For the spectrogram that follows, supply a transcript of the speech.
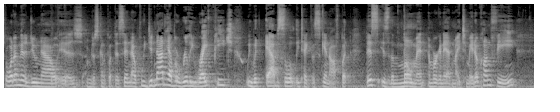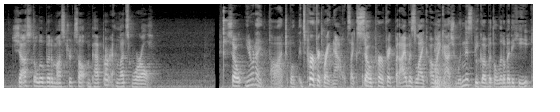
So what I'm gonna do now is, I'm just gonna put this in. Now, if we did not have a really ripe peach, we would absolutely take the skin off, but this is the moment, and we're gonna add my tomato confit, just a little bit of mustard, salt, and pepper, and let's whirl. So, you know what I thought? Well, it's perfect right now. It's like so perfect, but I was like, oh my gosh, wouldn't this be good with a little bit of heat?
